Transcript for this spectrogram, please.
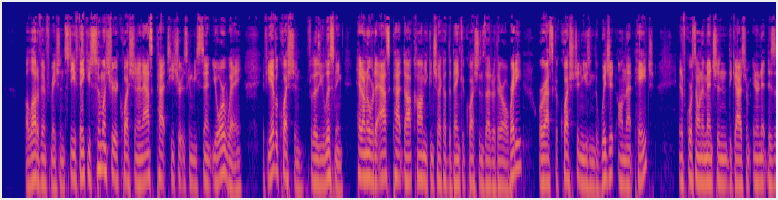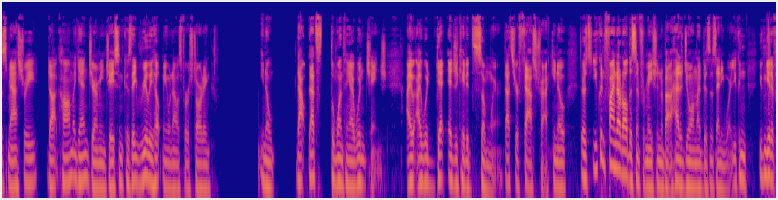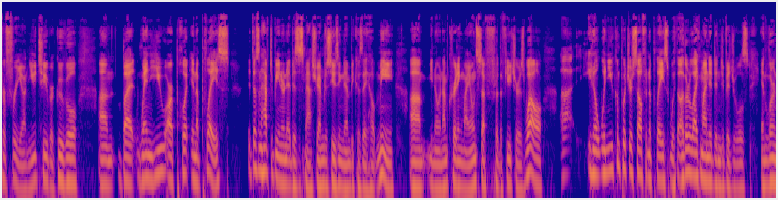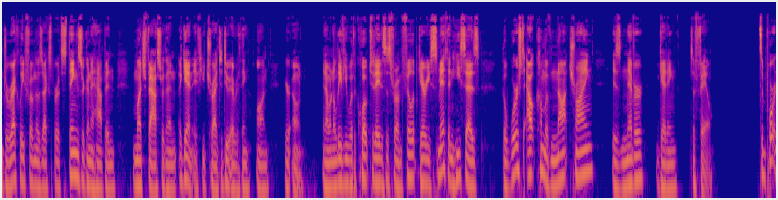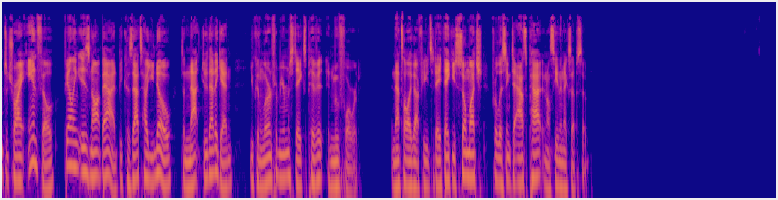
a lot of information. Steve, thank you so much for your question. An Ask Pat t-shirt is going to be sent your way. If you have a question, for those of you listening, head on over to askpat.com. You can check out the bank of questions that are there already, or ask a question using the widget on that page. And of course, I want to mention the guys from internetbusinessmastery.com again, Jeremy and Jason, because they really helped me when I was first starting. You know, that that's the one thing I wouldn't change. I, I would get educated somewhere. That's your fast track. You know, there's you can find out all this information about how to do online business anywhere. You can you can get it for free on YouTube or Google. Um, but when you are put in a place, it doesn't have to be Internet Business Mastery. I'm just using them because they help me. Um, you know, and I'm creating my own stuff for the future as well. Uh, you know, when you can put yourself in a place with other like minded individuals and learn directly from those experts, things are going to happen much faster than, again, if you try to do everything on your own. And I want to leave you with a quote today. This is from Philip Gary Smith, and he says, The worst outcome of not trying is never getting to fail. It's important to try and fail. Failing is not bad because that's how you know to not do that again. You can learn from your mistakes, pivot, and move forward. And that's all I got for you today. Thank you so much for listening to Ask Pat, and I'll see you in the next episode.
